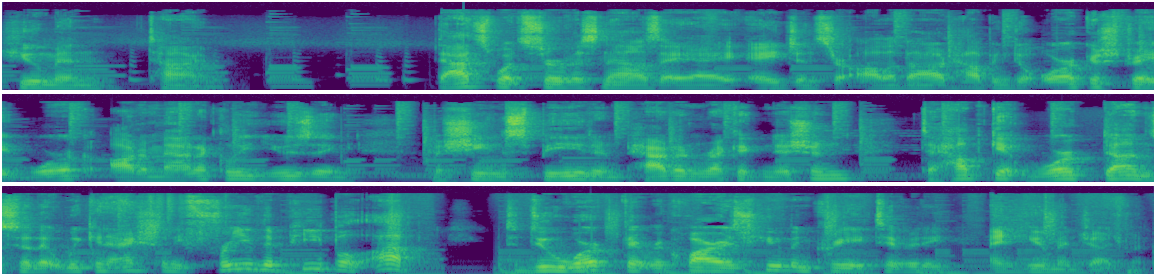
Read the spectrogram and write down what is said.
human time. That's what ServiceNow's AI agents are all about, helping to orchestrate work automatically using machine speed and pattern recognition to help get work done so that we can actually free the people up to do work that requires human creativity and human judgment.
